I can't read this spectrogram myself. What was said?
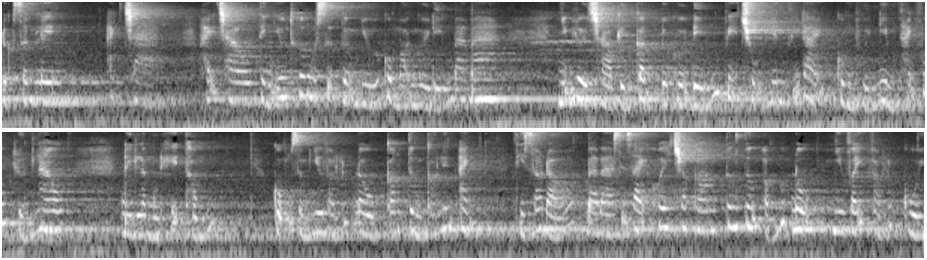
được dâng lên. Ách trà hãy trao tình yêu thương và sự tưởng nhớ của mọi người đến ba ba. Những lời chào kính cẩn được gửi đến vị chủ nhân vĩ đại cùng với niềm hạnh phúc lớn lao. Đây là một hệ thống. Cũng giống như vào lúc đầu con từng có linh ảnh, thì sau đó bà bà sẽ giải khuây cho con tương tự ở mức độ như vậy vào lúc cuối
